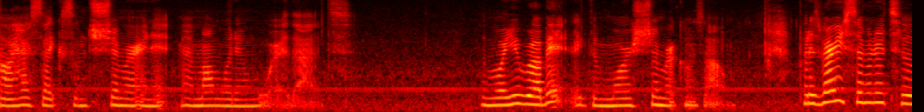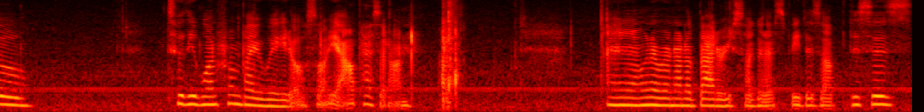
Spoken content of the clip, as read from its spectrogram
oh it has like some shimmer in it. My mom wouldn't wear that. The more you rub it like the more shimmer comes out. But it's very similar to to the one from Byredo. So yeah I'll pass it on. And I'm gonna run out of battery so I gotta speed this up. This is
